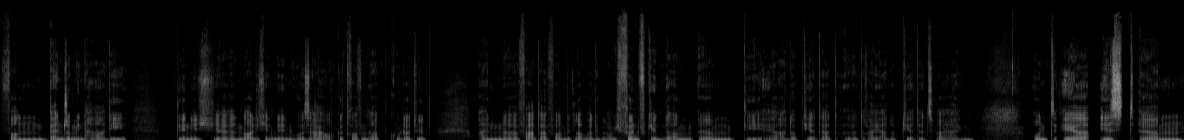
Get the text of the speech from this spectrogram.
von Benjamin Hardy, den ich äh, neulich in den USA auch getroffen habe. Cooler Typ. Ein äh, Vater von mittlerweile, glaube ich, fünf Kindern, ähm, die er adoptiert hat. Äh, drei adoptierte, zwei eigene. Und er ist ähm,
